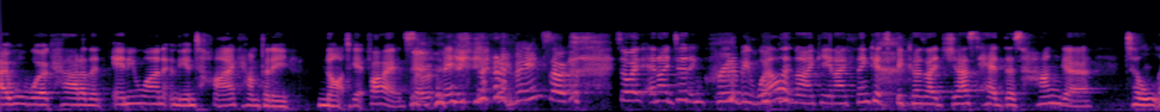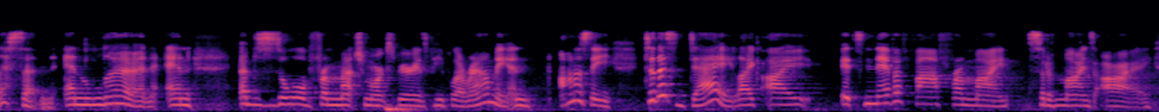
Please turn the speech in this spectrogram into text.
I will work harder than anyone in the entire company not to get fired. So you know what I mean? So, so I, and I did incredibly well at Nike, and I think it's because I just had this hunger to listen and learn and absorb from much more experienced people around me. And honestly, to this day, like I, it's never far from my sort of mind's eye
